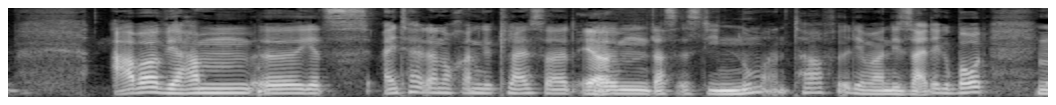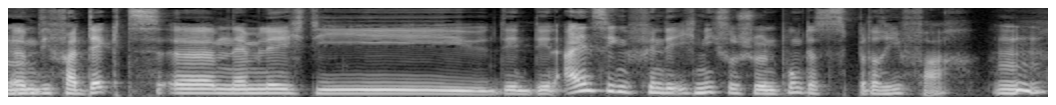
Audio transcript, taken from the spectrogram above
Aber wir haben äh, jetzt ein Teil da noch angekleistert. Ja. Ähm, das ist die Nummerntafel, die haben wir an die Seite gebaut. Ähm, die verdeckt ähm, nämlich die, den, den einzigen, finde ich, nicht so schönen Punkt, das ist das Batteriefach.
